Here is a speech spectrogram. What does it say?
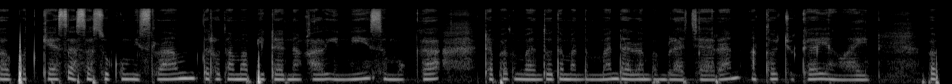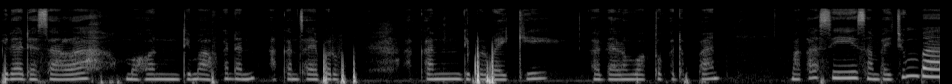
Eh, podcast asas hukum Islam terutama pidana kali ini semoga dapat membantu teman-teman dalam pembelajaran atau juga yang lain. Apabila ada salah mohon dimaafkan dan akan saya per akan diperbaiki uh, dalam waktu ke depan. Makasih, sampai jumpa.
